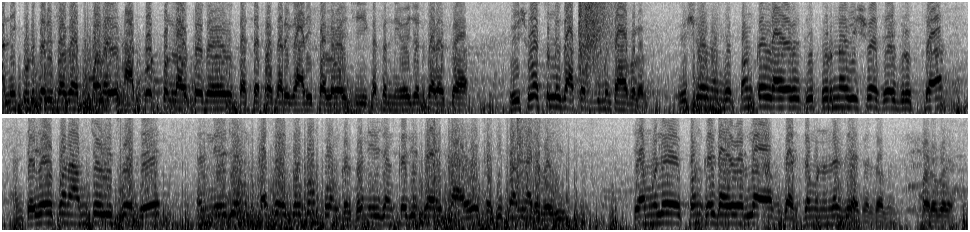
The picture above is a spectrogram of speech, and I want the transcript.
आणि कुठेतरी बघा तुम्हाला एक हातबोट पण लावतो तो कशा प्रकारे गाडी पलवायची कसं नियोजन करायचा. विश्वास तुम्ही दाखवता तुम्ही काय बोलाल? विश्वास म्हणजे पंकज ड्रायव्हरवरती पूर्ण विश्वास आहे ग्रुपचा. आणि त्याच्यावर पण आमच्यावर विश्वास आहे. आणि नियोजन कसं आहे तो पण फोन करतो. नियोजन कधीच आहे काय आहे कधी पाळणार आहे पाहिजे त्यामुळे पंकज ड्रायव्हरला घरचं म्हणूनच हे करतो आपण. बरोबर आहे.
